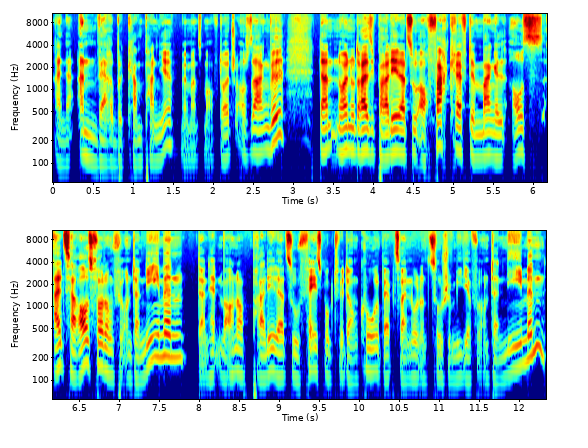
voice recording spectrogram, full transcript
eine Anwerbekampagne, wenn man es mal auf Deutsch auch sagen will. Dann 39 parallel dazu auch Fachkräftemangel aus, als Herausforderung für Unternehmen. Dann hätten wir auch noch parallel dazu Facebook, Twitter und Co., Web 2.0 und Social Media für Unternehmen.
